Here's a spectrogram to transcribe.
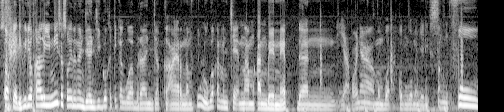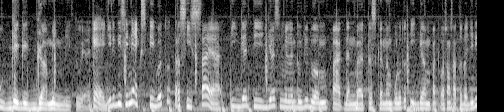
So oke di video kali ini sesuai dengan janji gue ketika gue beranjak ke AR60 gue akan men 6 kan Bennett dan ya pokoknya membuat akun gue menjadi sang full GG gaming gitu ya. Oke jadi di sini XP gue tuh tersisa ya 3397 24 dan batas ke 60 tuh 34012 jadi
